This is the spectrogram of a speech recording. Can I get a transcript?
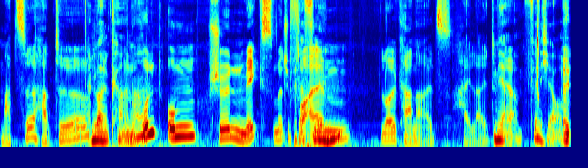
Matze hatte einen Lolkana. rundum schönen Mix mit Jupiter vor allem Lolkana als Highlight. Ja, finde ich auch. Äh,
